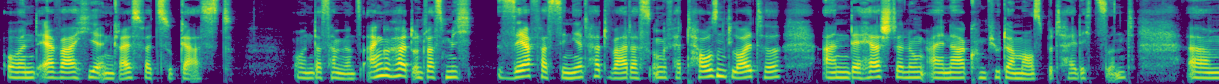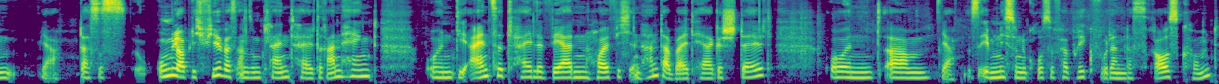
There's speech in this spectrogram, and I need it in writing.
Und er war hier in Greifswald zu Gast. Und das haben wir uns angehört. Und was mich sehr fasziniert hat, war, dass ungefähr 1000 Leute an der Herstellung einer Computermaus beteiligt sind. Ähm, ja, das ist unglaublich viel, was an so einem kleinen Teil dranhängt. Und die Einzelteile werden häufig in Handarbeit hergestellt. Und ähm, ja, ist eben nicht so eine große Fabrik, wo dann das rauskommt.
